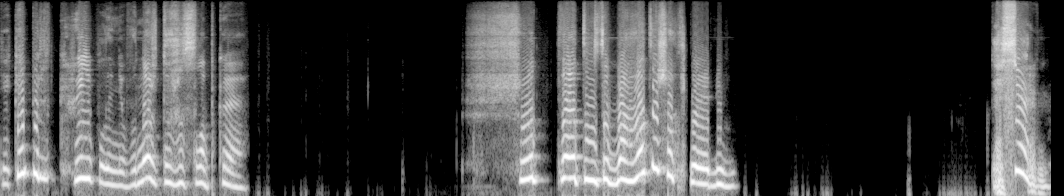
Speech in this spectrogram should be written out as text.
Яке підкріплення? Воно ж дуже слабке. Що та тут забагато шахтерів? Та все одно.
